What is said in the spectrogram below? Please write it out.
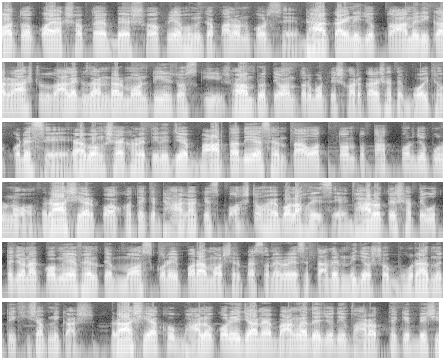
গত কয়েক সপ্তাহে বেশ সক্রিয় ভূমিকা পালন করছে। ঢাকায় নিযুক্ত আমেরিকার রাষ্ট্রদূত আলেকজান্ডার মন্টিনিটস্কি সম্প্রতি অন্তর্বর্তী সরকারের সাথে বৈঠক করেছে এবং সেখানে তিনি যে বার্তা দিয়েছেন তা অত্যন্ত তাৎপর্যপূর্ণ। রাশিয়ার পক্ষ থেকে ঢাকাকে স্পষ্টভাবে বলা হয়েছে, ভারতের সাথে উত্তেজনা কমিয়ে ফেলতে মস্কোর এই পরামর্শের পেছনে রয়েছে তাদের নিজস্ব ভূরাজনৈতিক হিসাব নিকাশ। রাশিয়া খুব ভালো করেই জানে বাংলাদেশ যদি ভারত থেকে বেশি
